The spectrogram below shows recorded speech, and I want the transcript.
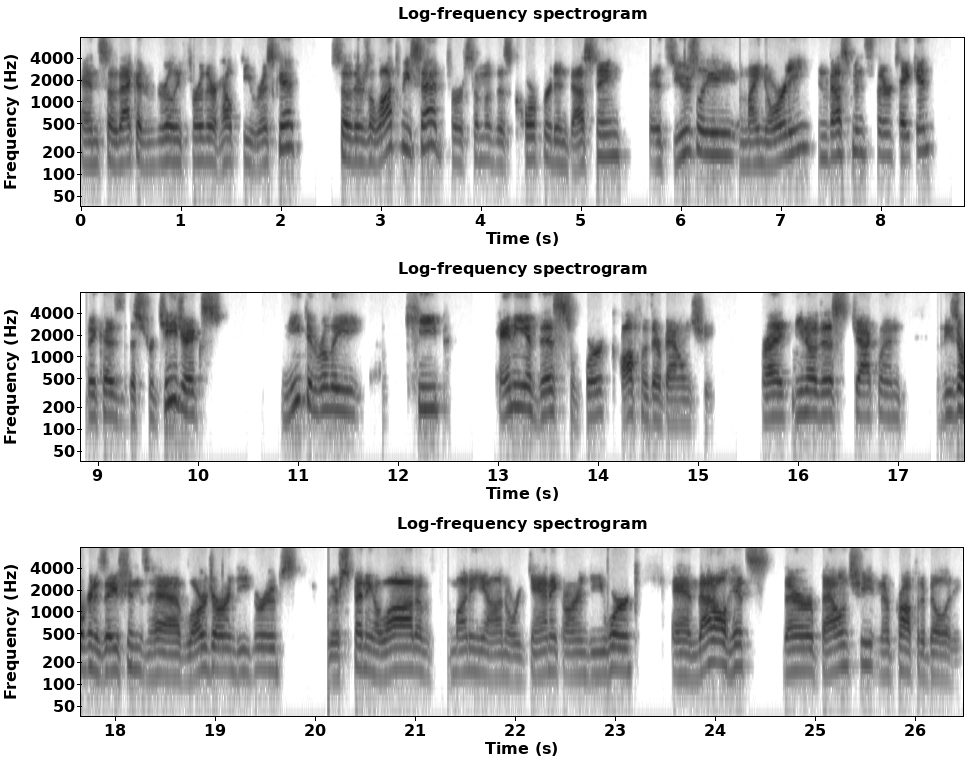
And so that could really further help de risk it. So there's a lot to be said for some of this corporate investing. It's usually minority investments that are taken because the strategics need to really keep any of this work off of their balance sheet, right? You know this, Jacqueline. These organizations have large R&D groups. They're spending a lot of money on organic R&D work, and that all hits their balance sheet and their profitability.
